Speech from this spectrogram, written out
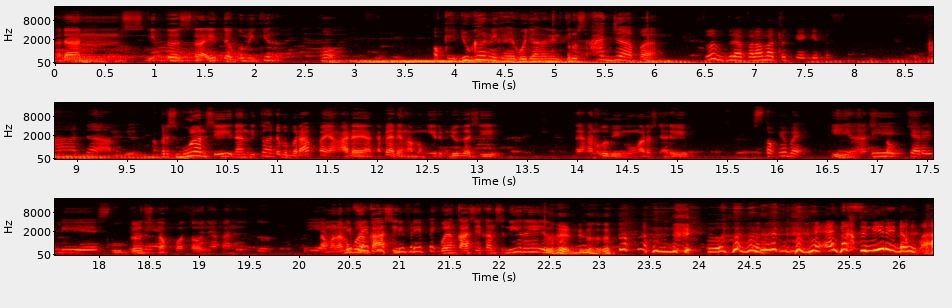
Dan itu setelah itu gue mikir kok oke juga nih kayak gue jalanin terus aja pak. lu berapa lama tuh kayak gitu Ada hampir, hampir sebulan sih dan itu ada beberapa yang ada yang tapi ada yang nggak mau ngirim juga sih. Ya kan gue bingung harus nyari stoknya baik iya di stok cari di Google ini ya. stok fotonya kan itu. Iya. Lama-lama gue yang kasih, gue yang kasihkan sendiri. Waduh. enak sendiri dong pak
